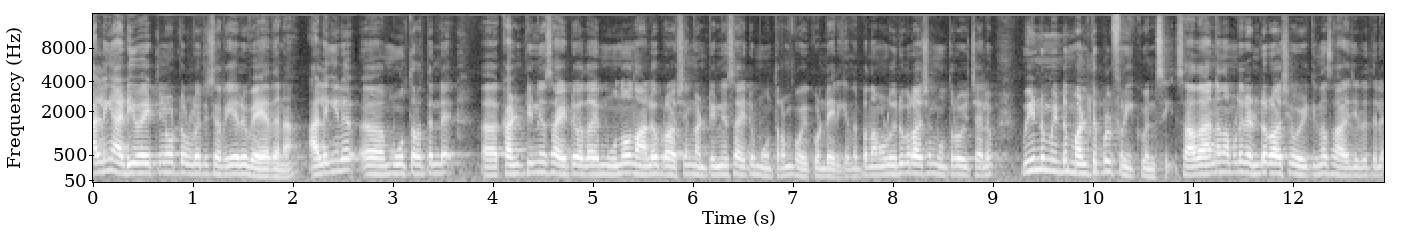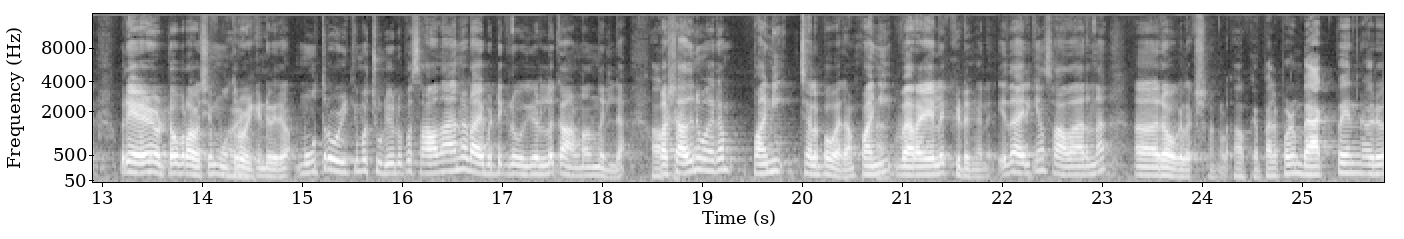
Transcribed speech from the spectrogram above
അല്ലെങ്കിൽ അടിവയറ്റിലോട്ടുള്ള ഒരു ചെറിയൊരു വേദന. അല്ലെങ്കിൽ മൂത്രത്തിന്റെ കണ്ടിന്യൂസ് ആയിട്ട് അതായത് മൂന്നോ നാലോ പ്രാവശ്യം കണ്ടിന്യൂസ് ആയിട്ട് മൂത്രം പോയിക്കൊണ്ടേയിരിക്കുന്നത് ഇപ്പോൾ നമ്മൾ ഒരു പ്രാവശ്യം മൂത്രം ഒഴിച്ചാലും വീണ്ടും വീണ്ടും മൾട്ടിപ്പിൾ ഫ്രീക്വൻസി സാധാരണ നമ്മൾ രണ്ട് പ്രാവശ്യം ഒഴിക്കുന്ന സാഹചര്യത്തിൽ ഒരു ഏഴോ എട്ടോ പ്രാവശ്യം മൂത്രം ഒഴിക്കേണ്ടി വരിക മൂത്രം ഒഴിക്കുമ്പോൾ ചുടിയെടുപ്പ് സാധാരണ ഡയബറ്റിക് രോഗികളിൽ കാണണമെന്നില്ല പക്ഷെ അതിന് പകരം പനി ചിലപ്പോൾ വരാം. പനി വിറയൽ കിടുങ്ങൽ ഇതായിരിക്കും സാധാരണ രോഗലക്ഷണങ്ങൾ. ഓക്കെ. പലപ്പോഴും ബാക്ക് പെയിൻ ഒരു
